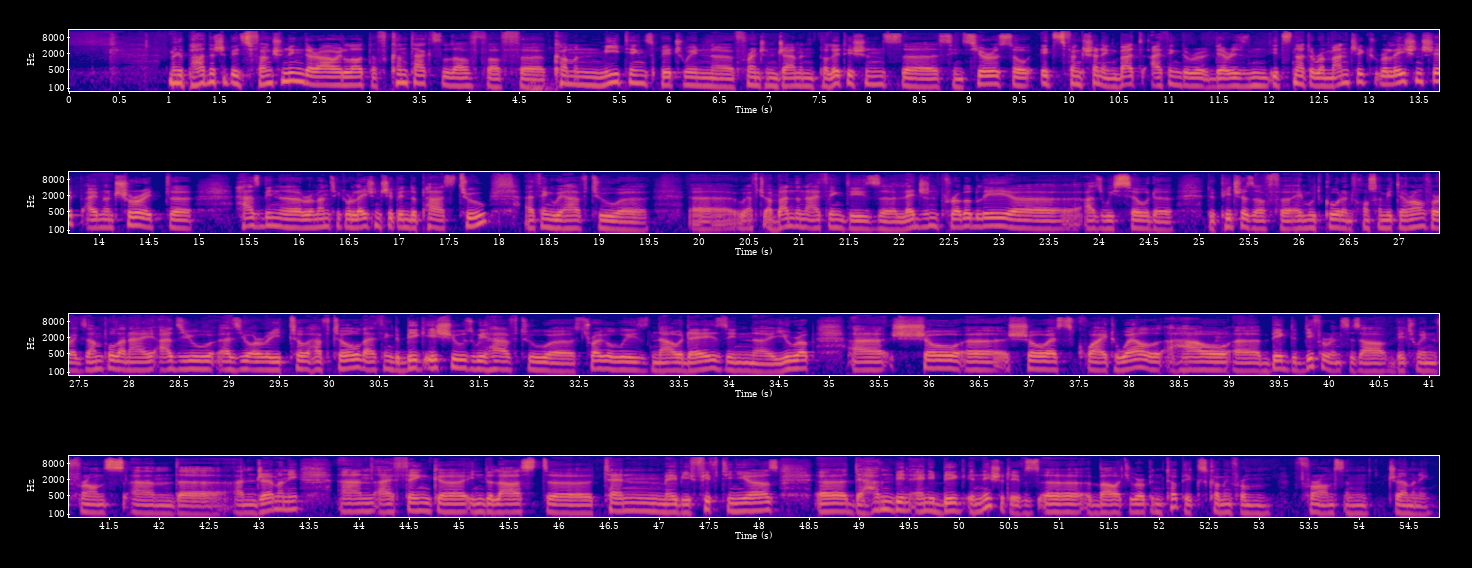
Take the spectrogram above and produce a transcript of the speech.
Mean, the partnership is functioning. There are a lot of contacts, a lot of uh, common meetings between uh, French and German politicians uh, since years, so it's functioning. But I think there, there is it's not a romantic relationship. I'm not sure it uh, has been a romantic relationship in the past too. I think we have to uh, uh, we have to abandon. I think this legend probably, as we saw the the pictures of Helmut Kohl and François Mitterrand, for example. And I, as you as you already to have told, I think the big issues we have to uh, struggle with nowadays in uh, Europe uh, show uh, show us quite well how uh, big the differences are between France and uh, and Germany. And I think in the last 10, maybe 15 years, there haven't been any big initiatives uh, about European topics coming from France and Germany.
